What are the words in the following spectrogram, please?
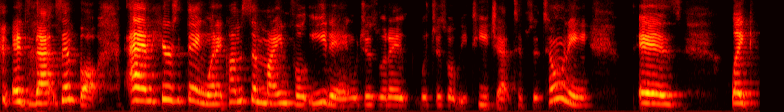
it's that simple. And here's the thing, when it comes to mindful eating, which is what I which is what we teach at Tips with Toni, is like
